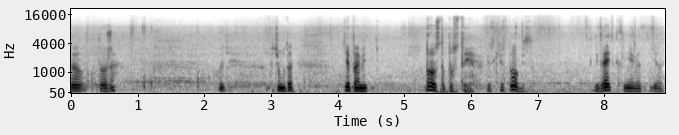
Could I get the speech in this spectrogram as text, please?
Да, тоже. Почему-то те память просто пустые. Без крестов, без Играть, как они любят делать.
